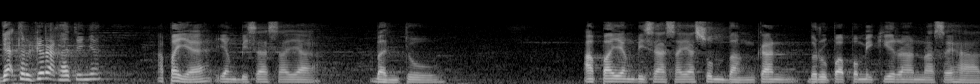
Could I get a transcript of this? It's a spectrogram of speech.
Gak tergerak hatinya. Apa ya yang bisa saya bantu? Apa yang bisa saya sumbangkan berupa pemikiran, nasihat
